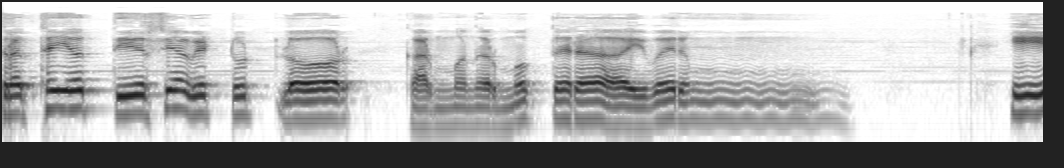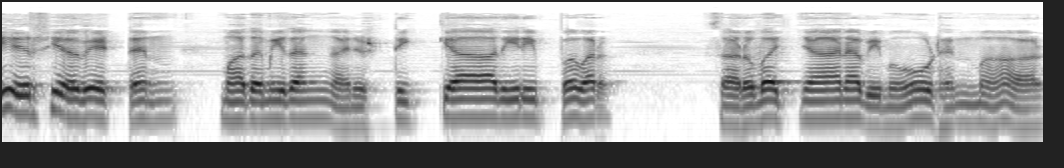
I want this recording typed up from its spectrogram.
ശ്രദ്ധയോ തീർച്ച വിട്ടുള്ളോർ കർമ്മനിർമുക്തരായി വരും. ഈർഷ്യവേട്ടൻ മതമിതങ്ങനുഷ്ഠിക്കാതിരിപ്പവർ സർവജ്ഞാന വിമൂഢന്മാർ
